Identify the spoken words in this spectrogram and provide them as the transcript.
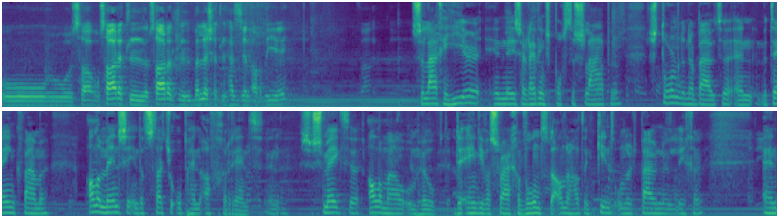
وصارت صارت بلشت الهزه الارضيه Ze lagen hier in deze reddingspost te slapen, stormden naar buiten en meteen kwamen alle mensen in dat stadje op hen afgerend. En ze smeekten allemaal om hulp. De een die was zwaar gewond, de ander had een kind onder het puin liggen. En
